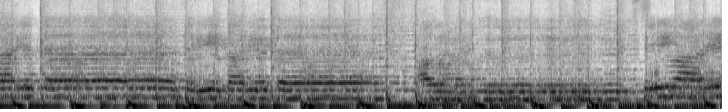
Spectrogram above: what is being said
காரியத்தை கேட்ட அவனுக்கு செய்வாரே.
